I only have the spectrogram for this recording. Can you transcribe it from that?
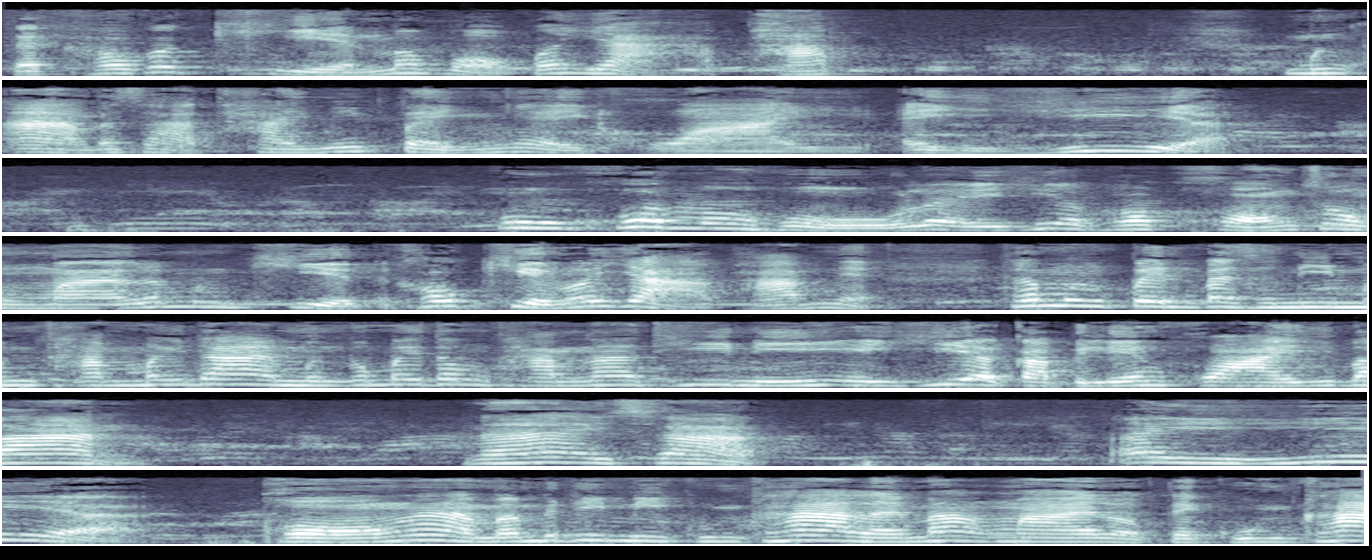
แต่เขาก็เขียนมาบอกว่าอย่าพับ มึงอ่านภาษาไทยไม่เป็นไงควาย ไอ้เหี้ยกูโคตรโมโหเลยไอ้เฮียพอของส่งมาแล้วมึงเขียนเขาเขียนว่าอย่าพับเนี่ย ถ้ามึงเป็นไปรษณีย์มึงทำไม่ได้ มึงก็ไม่ต้องทำหน้าที่นี้ไอ้เฮียกลับไปเลี้ยงควายที่บ้าน นะไอ้สัตว์ ไอ้เฮียของอะ มันไม่ได้มีคุณค่าอะไรมากมายหรอกแต่คุณค่า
